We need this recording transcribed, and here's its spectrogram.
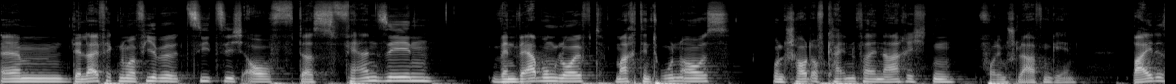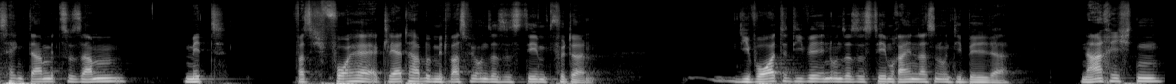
Ähm, der Lifehack Nummer vier bezieht sich auf das Fernsehen. Wenn Werbung läuft, macht den Ton aus und schaut auf keinen Fall Nachrichten vor dem Schlafengehen. Beides hängt damit zusammen mit, was ich vorher erklärt habe, mit was wir unser System füttern. Die Worte, die wir in unser System reinlassen und die Bilder. Nachrichten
